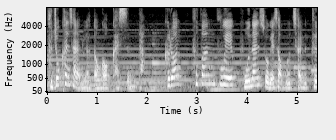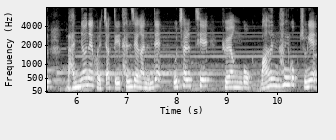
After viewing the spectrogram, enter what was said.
부족한 사람이었던 것 같습니다. 그런 후반부의 고난 속에서 모차르트 만년의 걸작들이 탄생하는데 모차르트의 교향곡 41곡 중에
